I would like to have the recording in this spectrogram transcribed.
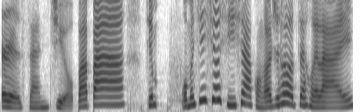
二三九八八。节目我们先休息一下广告，之后再回来。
